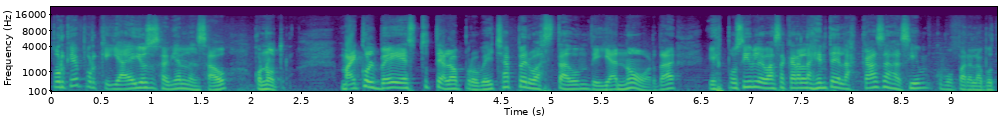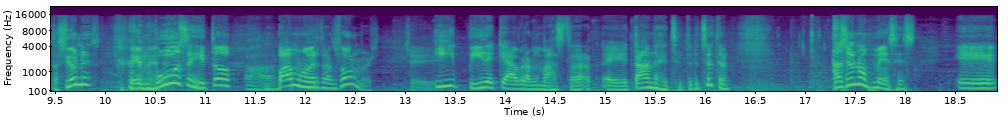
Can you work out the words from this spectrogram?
¿Por qué? Porque ya ellos se habían lanzado con otro. Michael Bay esto te lo aprovecha, pero hasta donde ya no, ¿verdad? Es posible, va a sacar a la gente de las casas así como para las votaciones, en buses y todo. Ajá. Vamos a ver Transformers. Y pide que abran más eh, tandas, etcétera, etcétera. Hace unos meses eh,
